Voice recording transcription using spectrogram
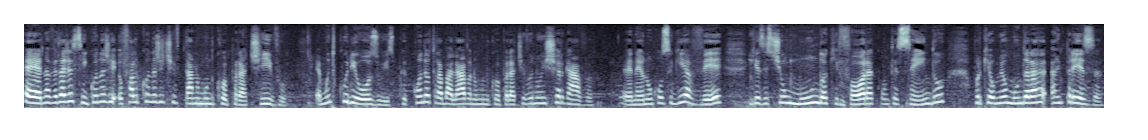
É, na verdade, assim, quando gente, eu falo que quando a gente está no mundo corporativo, é muito curioso isso, porque quando eu trabalhava no mundo corporativo eu não enxergava. É, né? Eu não conseguia ver que existia um mundo aqui fora acontecendo, porque o meu mundo era a empresa.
